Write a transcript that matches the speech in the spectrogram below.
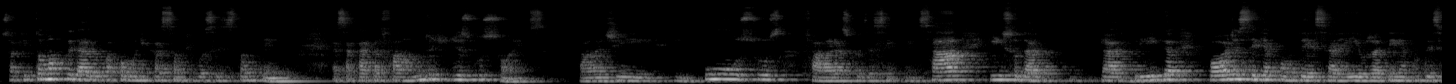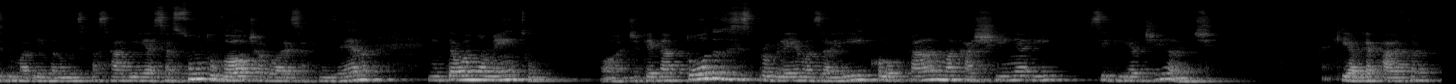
Só que toma cuidado com a comunicação que vocês estão tendo. Essa carta fala muito de discussões, fala de impulsos, falar as coisas sem pensar, isso dá dar briga. Pode ser que aconteça aí, ou já tenha acontecido uma briga no mês passado e esse assunto volte agora essa quinzena. Então é o momento ó, de pegar todos esses problemas aí, colocar numa caixinha e seguir adiante. Que é o que a carta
